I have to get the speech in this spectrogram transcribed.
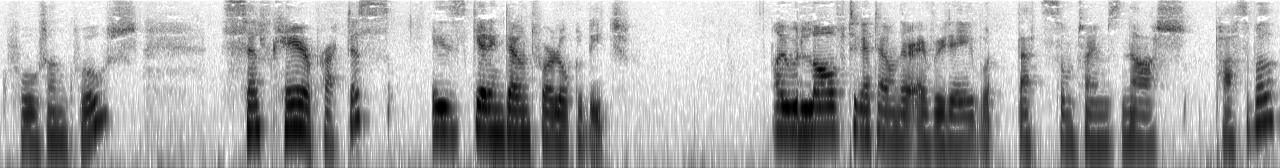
quote unquote self-care practice is getting down to our local beach. I would love to get down there every day, but that's sometimes not possible.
